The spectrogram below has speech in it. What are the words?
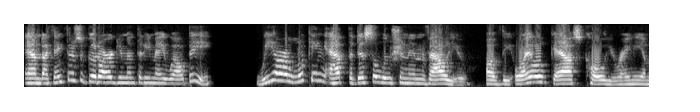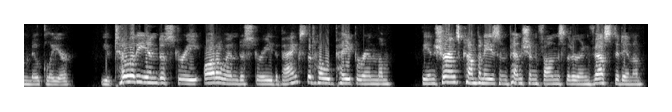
and I think there's a good argument that he may well be, we are looking at the dissolution in value of the oil, gas, coal, uranium, nuclear, utility industry, auto industry, the banks that hold paper in them, the insurance companies and pension funds that are invested in them.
